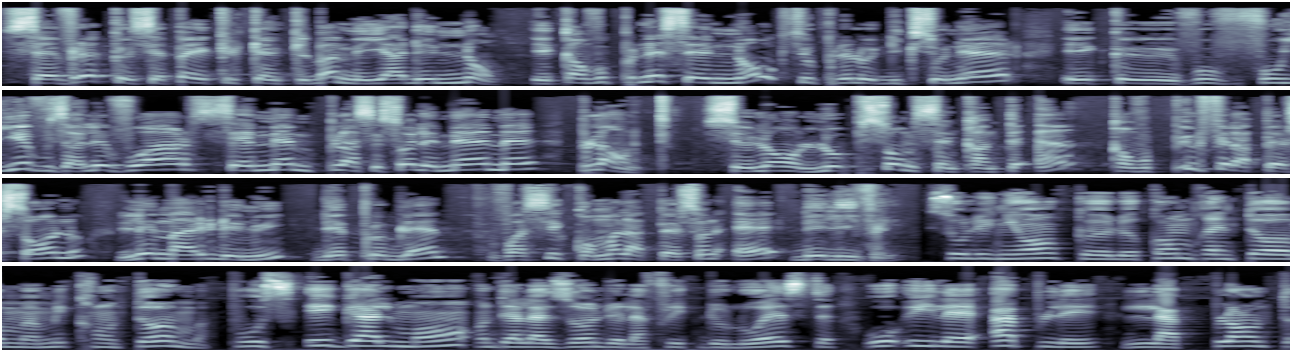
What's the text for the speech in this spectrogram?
C'est vrai que c'est pas écrit quinquiliba, mais il y a des noms. Et quand vous prenez ces noms, si vous prenez le dictionnaire et que vous fouillez, vous allez voir ces mêmes plantes. Ce sont les mêmes plantes selon l'Opsome 51, quand vous purifiez la personne, les maris de nuit, des problèmes, voici comment la personne est délivrée. Soulignons que le combrentum micranthum pousse également dans la zone de l'Afrique de l'Ouest où il est appelé la plante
